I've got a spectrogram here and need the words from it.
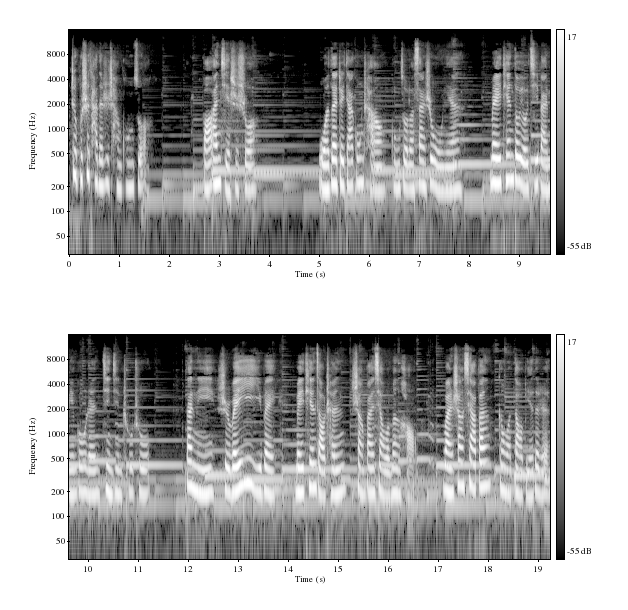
这不是他的日常工作。”保安解释说：“我在这家工厂工作了三十五年，每天都有几百名工人进进出出，但你是唯一一位每天早晨上班向我问好。”晚上下班跟我道别的人，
